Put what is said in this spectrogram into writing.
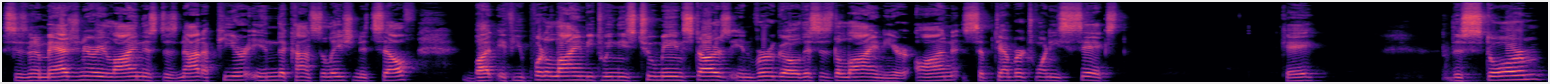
This is an imaginary line. This does not appear in the constellation itself. But if you put a line between these two main stars in Virgo, this is the line here on September 26th. Okay. The storm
